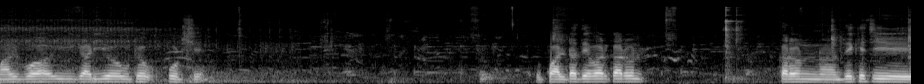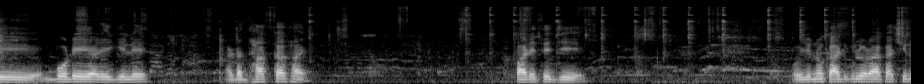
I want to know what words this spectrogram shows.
মালবাহী গাড়িও উঠে পড়ছে। পাল্টা দেওয়ার কারণ কারণ দেখেছি বোর্ডে আর গেলে একটা ধাক্কা খায় পাড়েতে যেয়ে। ওই জন্য কাঠগুলো রাখা ছিল,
